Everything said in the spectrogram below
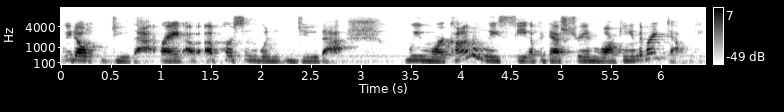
We don't do that, right? A, a, person wouldn't do that we more commonly see a pedestrian walking in the breakdown lane,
